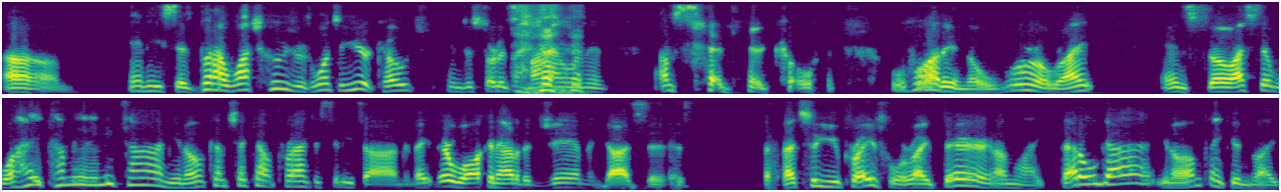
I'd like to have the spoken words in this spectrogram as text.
Um, and he says, but I watch Hoosiers once a year, coach, and just started smiling. and I'm sitting there going, what in the world, right? And so I said, well, hey, come in anytime, you know, come check out practice anytime. And they, they're walking out of the gym, and God says, that's who you prayed for right there. And I'm like, that old guy, you know, I'm thinking like,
